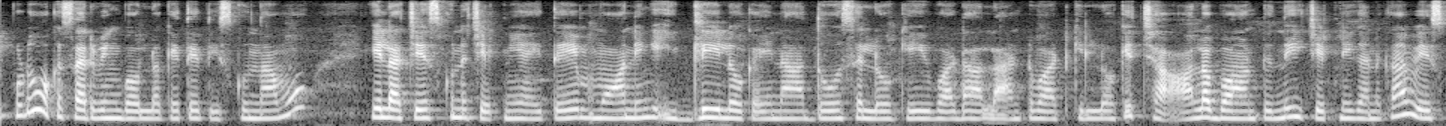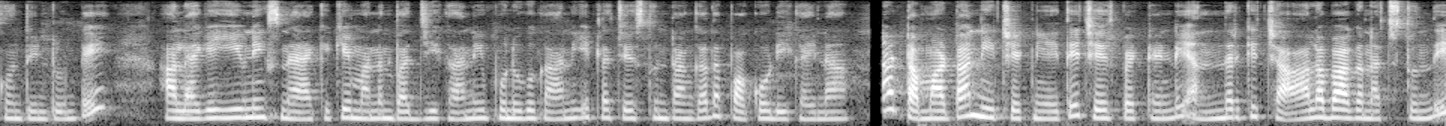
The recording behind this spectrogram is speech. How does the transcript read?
ఇప్పుడు ఒక సర్వింగ్ బౌల్లోకి అయితే తీసుకుందాము. ఇలా చేసుకున్న చట్నీ అయితే మార్నింగ్ ఇడ్లీలోకైనా దోశలోకి వడ లాంటి వాటికిల్లోకి చాలా బాగుంటుంది. ఈ చట్నీ కనుక వేసుకొని తింటుంటే అలాగే ఈవినింగ్ స్నాక్కి మనం బజ్జీ కానీ పునుగు కానీ ఇట్లా చేస్తుంటాం కదా పకోడీకైనా. టమాటా నీ చట్నీ అయితే చేసి పెట్టండి. అందరికీ చాలా బాగా నచ్చుతుంది.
